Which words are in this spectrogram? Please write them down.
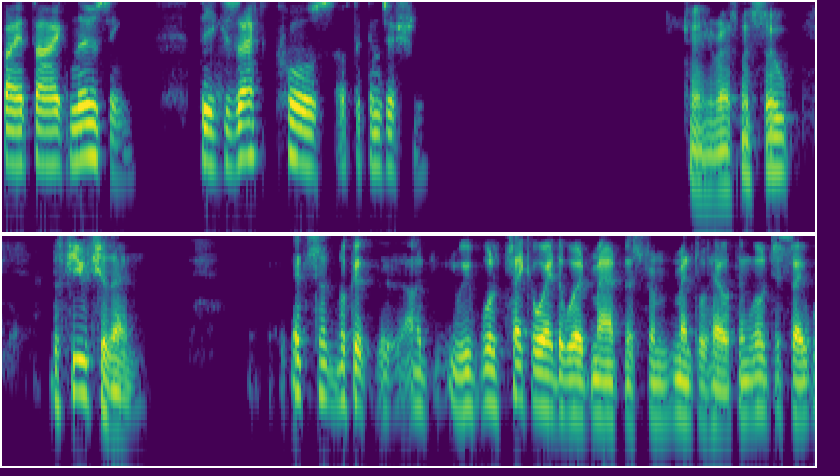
by diagnosing the exact cause of the condition. Okay, Erasmus. So the future then. Let's look at. Uh, we will take away the word madness from mental health, and we'll just say,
